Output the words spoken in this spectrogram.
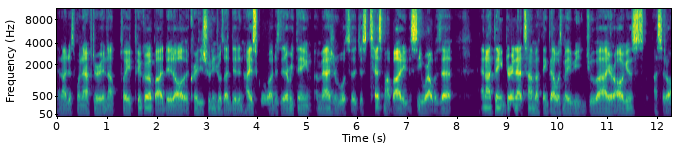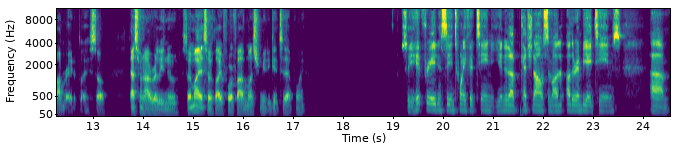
and I just went after it and I played pickup. I did all the crazy shooting drills I did in high school. I just did everything imaginable to just test my body to see where I was at. And I think during that time, I think that was maybe July or August. I said, "Oh, I'm ready to play." So that's when I really knew. So it might have took like four or five months for me to get to that point. So you hit free agency in 2015. You ended up catching on with some other NBA teams. Um,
